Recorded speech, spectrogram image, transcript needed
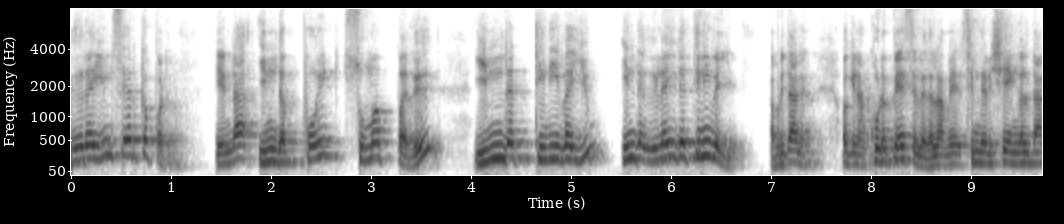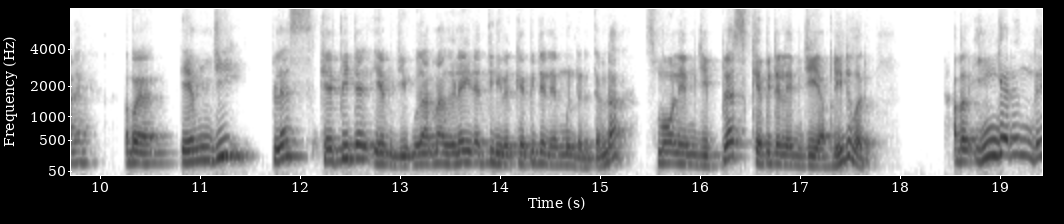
நிறையும் சேர்க்கப்படும். ஏண்டா? இந்த பாயிண்ட் சுமப்பது இந்த திணிவையும் இந்த இளையிட திணிவையும். அப்படித்தானே? ஓகே நான் கூட பேசல இதெல்லாமே சின்ன விஷயங்கள் தானே? அப்ப எம்ஜி பிளஸ் கேபிட்டல் எம்ஜி உதாரணமாக இலையிட திணிவை கேபிட்டல் எம்னு எடுத்தோம்னா small MG plus capital MG அப்படின்னு வரும். அப்ப இங்கிருந்து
